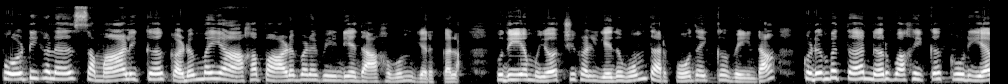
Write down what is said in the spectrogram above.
போட்டிகளை சமாளிக்க கடுமையாக பாடுபட வேண்டியதாகவும் இருக்கலாம். புதிய முயற்சிகள் எதுவும் தற்போதைக்கு வேண்டாம். குடும்பத்தை நிர்வகிக்கக்கூடிய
